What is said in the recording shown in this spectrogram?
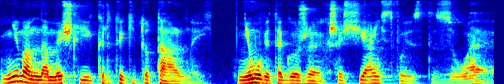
nie mam na myśli krytyki totalnej. Nie mówię tego, że chrześcijaństwo jest złe,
